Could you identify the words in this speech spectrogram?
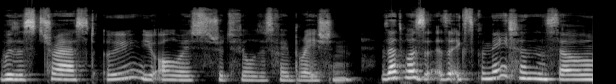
with a stressed "e", you always should feel this vibration. That was the explanation. So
